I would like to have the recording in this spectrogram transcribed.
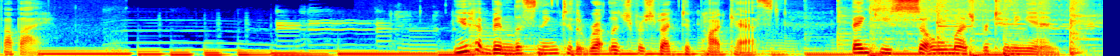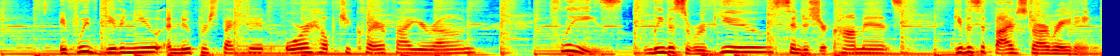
Bye bye. You have been listening to the Rutledge Perspective podcast. Thank you so much for tuning in. If we've given you a new perspective or helped you clarify your own, please leave us a review, send us your comments, give us a five star rating.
